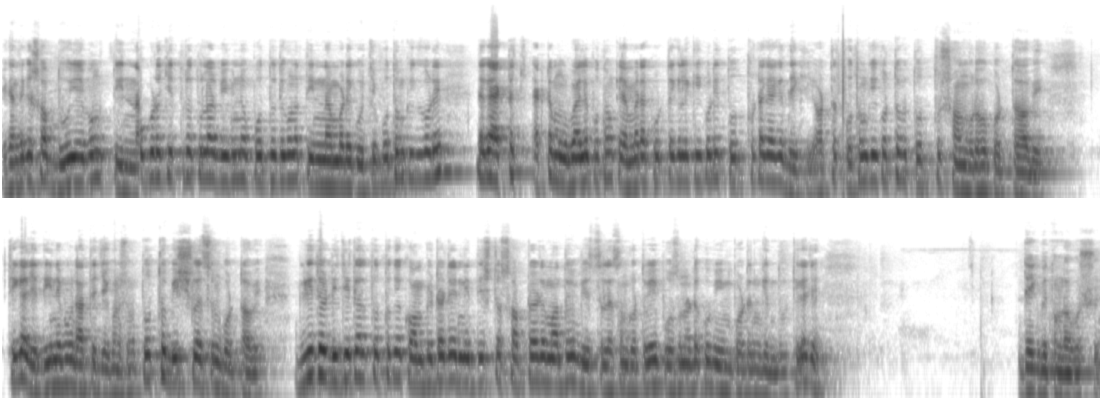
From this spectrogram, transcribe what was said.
এখান থেকে সব দুই এবং তিন উপগ্রহ চিত্র তোলার বিভিন্ন পদ্ধতিগুলো তিন নাম্বারে করছে। প্রথম কী করে? দেখো, একটা একটা মোবাইলে প্রথম ক্যামেরা করতে গেলে কী করি? তথ্যটাকে আগে দেখি। অর্থাৎ প্রথম কী করতে হবে? তথ্য সংগ্রহ করতে হবে। ঠিক আছে? দিন এবং রাতে যে কোনো সময়। তথ্য বিশ্লেষণ করতে হবে। গৃহীত ডিজিটাল তথ্যকে কম্পিউটারের নির্দিষ্ট সফটওয়্যারের মাধ্যমে বিশ্লেষণ করতে হবে। এই প্রশ্নটা খুব ইম্পর্টেন্ট কিন্তু, ঠিক আছে? দেখবে তোমরা অবশ্যই।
